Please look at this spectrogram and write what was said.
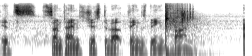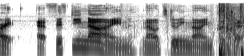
It's sometimes just about things being fun. All right, at 59, now it's doing 9 per tick.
